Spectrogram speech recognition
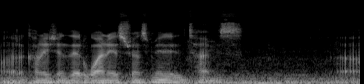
on the condition that 1 is transmitted times uh,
